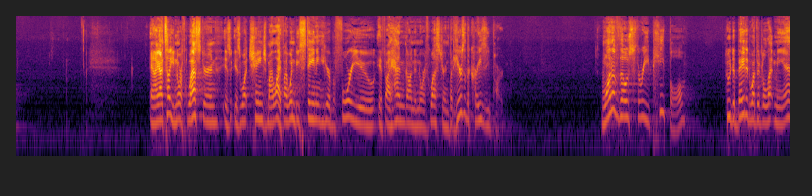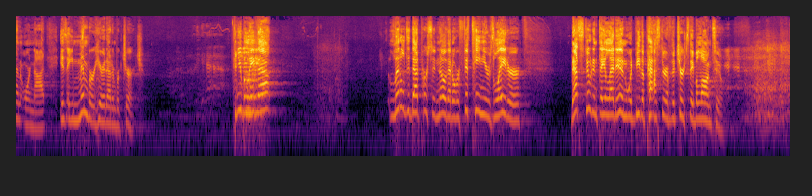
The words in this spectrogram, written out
And I got to tell you, Northwestern is, is what changed my life. I wouldn't be standing here before you if I hadn't gone to Northwestern. But here's the crazy part one of those three people who debated whether to let me in or not is a member here at Edinbrook Church. Can you believe that? Little did that person know that over 15 years later, that student they let in would be the pastor of the church they belong to.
